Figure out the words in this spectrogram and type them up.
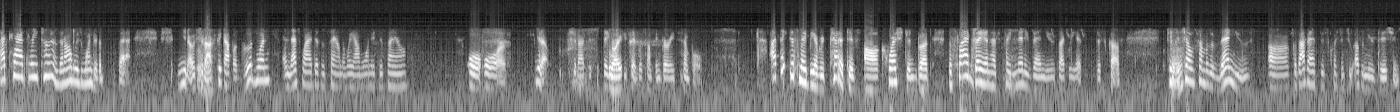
I tried three times, and I always wondered about that you know, should I pick up a good one and that's why it doesn't sound the way I want it to sound? Or or you know, should I just stick right. like you said with something very simple? I think this may be a repetitive uh, question, but the Flag Band has played many venues, like we had discussed. Can mm-hmm. you tell some of the venues? Because uh, I've asked this question to other musicians.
